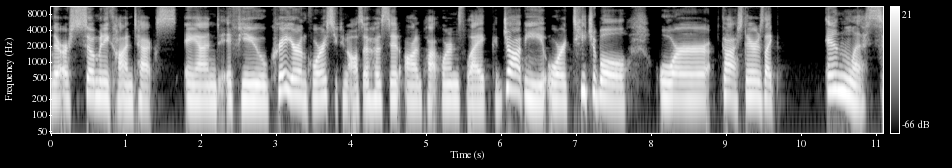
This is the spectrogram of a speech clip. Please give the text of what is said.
There are so many contexts. And if you create your own course, you can also host it on platforms like Kajabi or Teachable or gosh, there's like endless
